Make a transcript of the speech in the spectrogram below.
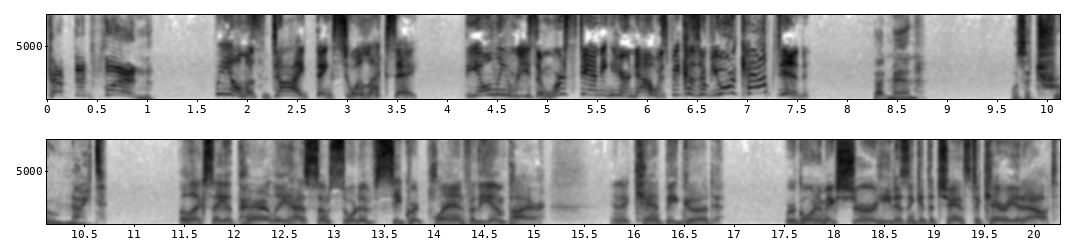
Captain Flynn! We almost died thanks to Alexei. The only reason we're standing here now is because of your captain! That man was a true knight. Alexei apparently has some sort of secret plan for the Empire, and it can't be good. We're going to make sure he doesn't get the chance to carry it out.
